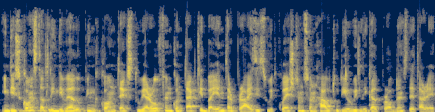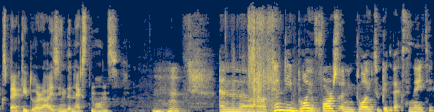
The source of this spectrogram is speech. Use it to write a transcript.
In this constantly developing context, we are often contacted by enterprises with questions on how to deal with legal problems that are expected to arise in the next months. Mm-hmm. And uh, can the employer force an employee to get vaccinated?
